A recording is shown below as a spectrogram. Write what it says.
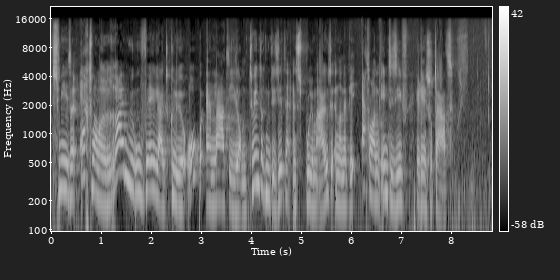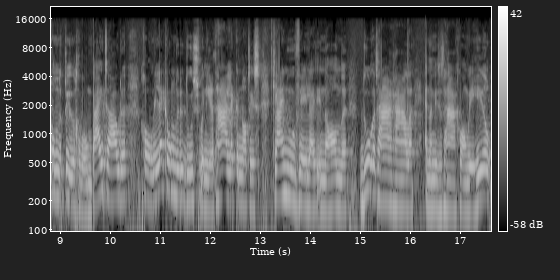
Smeer er echt wel een ruime hoeveelheid kleur op en laat die dan 20 minuten zitten en spoel hem uit en dan heb je echt wel een intensief resultaat om de kleur gewoon bij te houden. Gewoon lekker onder de douche, wanneer het haar lekker nat is. Kleine hoeveelheid in de handen, door het haar halen. En dan is het haar gewoon weer heel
